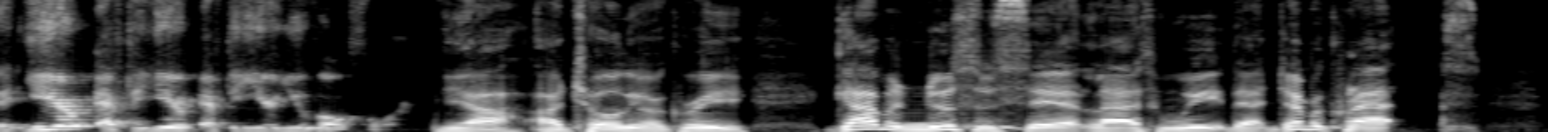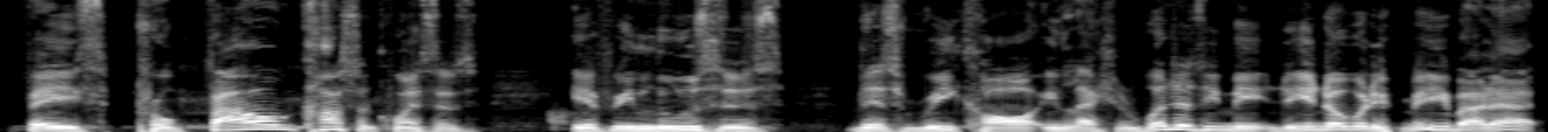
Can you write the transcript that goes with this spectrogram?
that year after year after year you vote for. Yeah, I totally agree. Gavin Newsom said last week that Democrats face profound consequences if he loses this recall election. What does he mean? Do you know what he mean by that?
